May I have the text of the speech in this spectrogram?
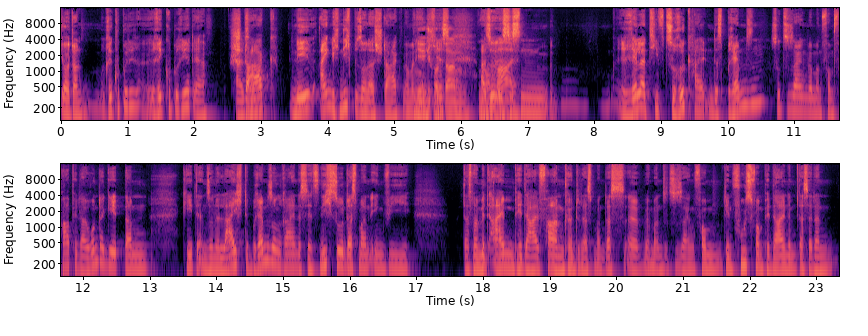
Ja, dann rekuperiert, rekuperiert er. Also stark. Also, nee, eigentlich nicht besonders stark, wenn man nee, ehrlich ich ist. Sagen, also es ist ein relativ zurückhaltendes Bremsen sozusagen. Wenn man vom Fahrpedal runtergeht, dann geht er in so eine leichte Bremsung rein. Das ist jetzt nicht so, dass man irgendwie dass man mit einem Pedal fahren könnte, dass man das, äh, wenn man sozusagen vom, den Fuß vom Pedal nimmt, dass er dann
